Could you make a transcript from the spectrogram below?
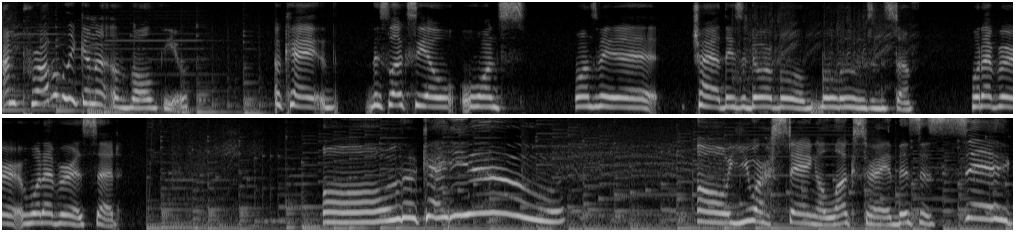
I'm probably gonna evolve you. Okay, this Luxio wants wants me to try out these adorable balloons and stuff. Whatever whatever is said. Oh, look at you! You are staying a Luxray. This is sick!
